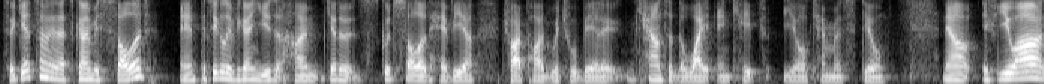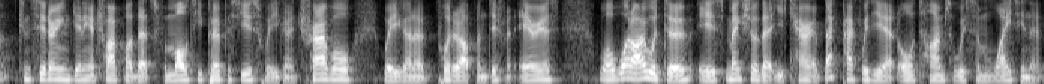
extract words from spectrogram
So get something that's going to be solid and particularly if you're going to use it at home, get a good solid heavier tripod which will be able to counter the weight and keep your camera still. Now, if you are considering getting a tripod that's for multi-purpose use, where you're going to travel, where you're going to put it up in different areas, well, what I would do is make sure that you carry a backpack with you at all times with some weight in it.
